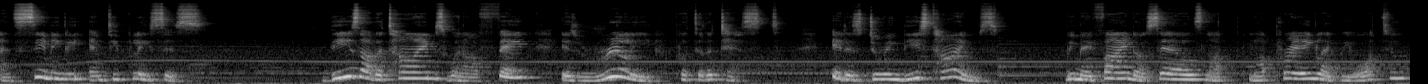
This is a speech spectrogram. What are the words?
and seemingly empty places. These are the times when our faith is really put to the test. It is during these times we may find ourselves not, not praying like we ought to,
